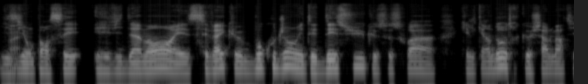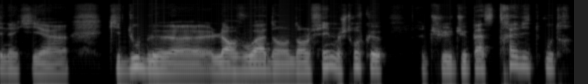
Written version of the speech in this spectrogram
ils Ouais. y ont pensé évidemment, et c'est vrai que beaucoup de gens ont été déçus que ce soit quelqu'un d'autre que Charles Martinet qui, euh, qui double leur voix dans, dans le film. Je trouve que tu, tu passes très vite outre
